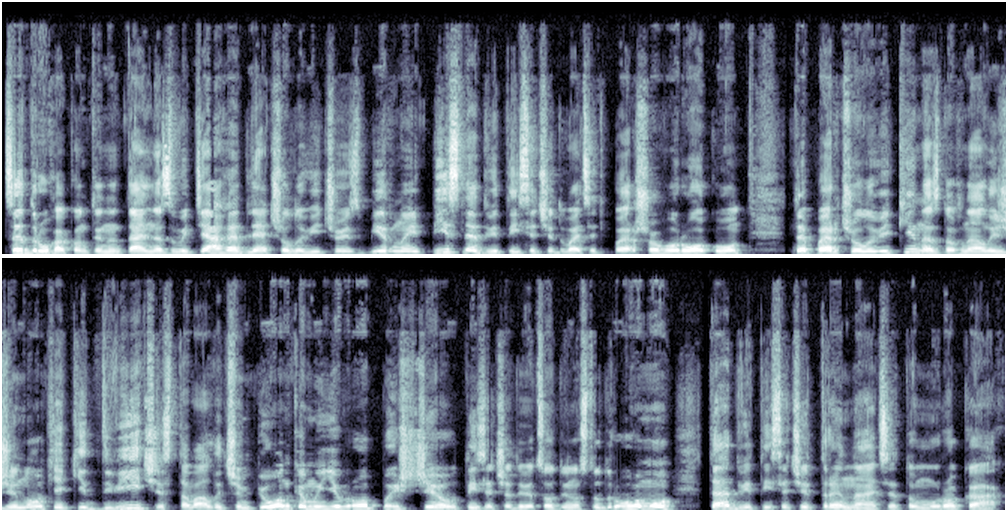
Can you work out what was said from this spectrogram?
Це друга континентальна звитяга для чоловічої збірної після 2021 року. Тепер чоловіки наздогнали жінок, які двічі ставали чемпіонками Європи ще у 1992 та 2013 роках.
